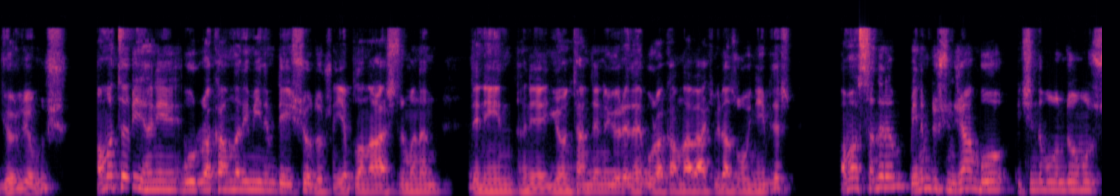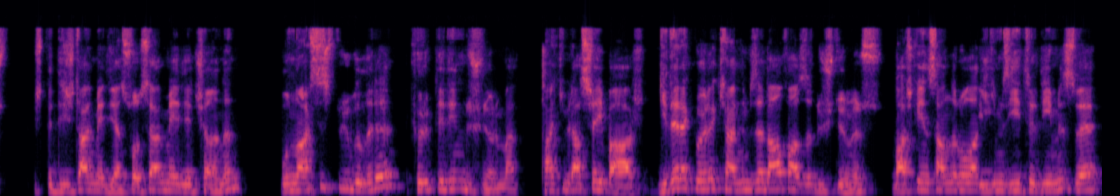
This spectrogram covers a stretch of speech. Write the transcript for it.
görülüyormuş. Ama tabii hani bu rakamlar eminim değişiyordur. Yapılan araştırmanın, deneyin hani yöntemlerine göre de bu rakamlar belki biraz oynayabilir. Ama sanırım benim düşüncem bu içinde bulunduğumuz işte dijital medya, sosyal medya çağının bu narsist duyguları körüklediğini düşünüyorum ben. Sanki biraz şey bağır. Giderek böyle kendimize daha fazla düştüğümüz, başka insanlara olan ilgimizi yitirdiğimiz ve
